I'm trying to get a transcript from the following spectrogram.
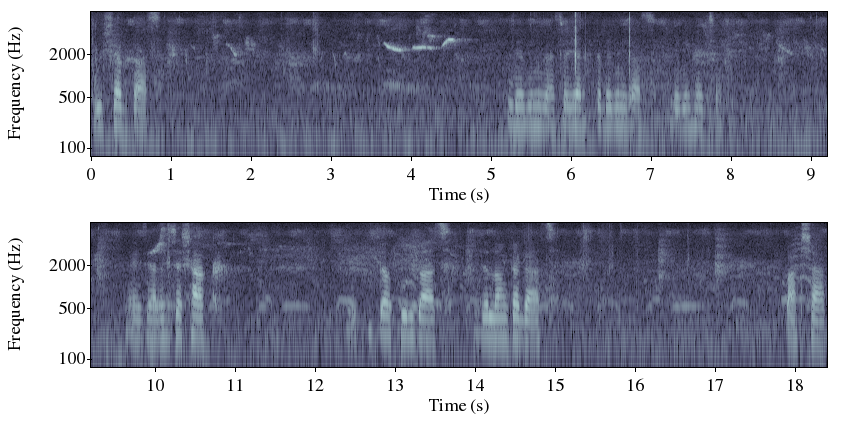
পুঁই শাক গাছ। বেগুন গাছ, ওই আর একটা বেগুন গাছ, বেগুন হয়েছে। এই যে আলুচা শাক এই ফুল গাছ যে লঙ্কা গাছ, পাট শাক,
